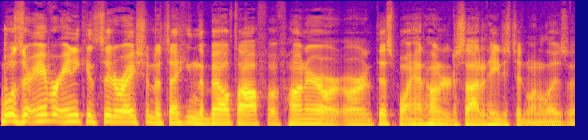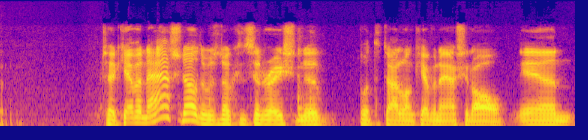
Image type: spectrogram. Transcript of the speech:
Was there ever any consideration to taking the belt off of Hunter, or, or at this point had Hunter decided he just didn't want to lose it? To Kevin Nash, no, there was no consideration to put the title on Kevin Nash at all. And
